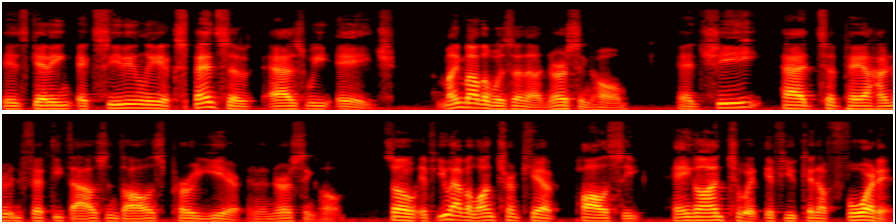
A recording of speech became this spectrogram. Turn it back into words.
is getting exceedingly expensive as we age. My mother was in a nursing home and she had to pay $150,000 per year in a nursing home. So if you have a long term care policy, hang on to it if you can afford it.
